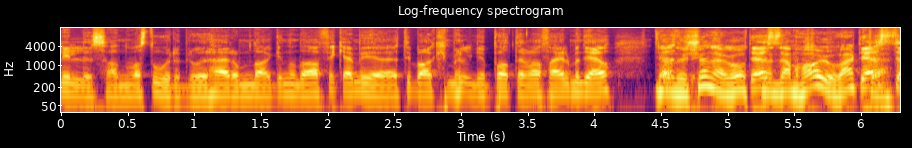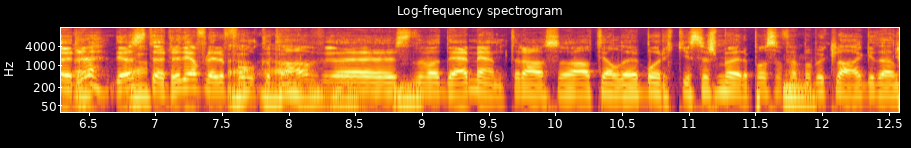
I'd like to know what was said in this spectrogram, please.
Lillesand var storebror her om dagen, og da fikk jeg mye tilbakemeldinger på at det var feil. Men de er jo de Ja, er- det skjønner jeg godt, de er- men de har jo vært De er det. større, Ja, de er større, de har flere folk å ta av. Eh, Så det var det jeg mente, da. Så at til alle borkiser som hører på, så Mm. får jeg bare beklage den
